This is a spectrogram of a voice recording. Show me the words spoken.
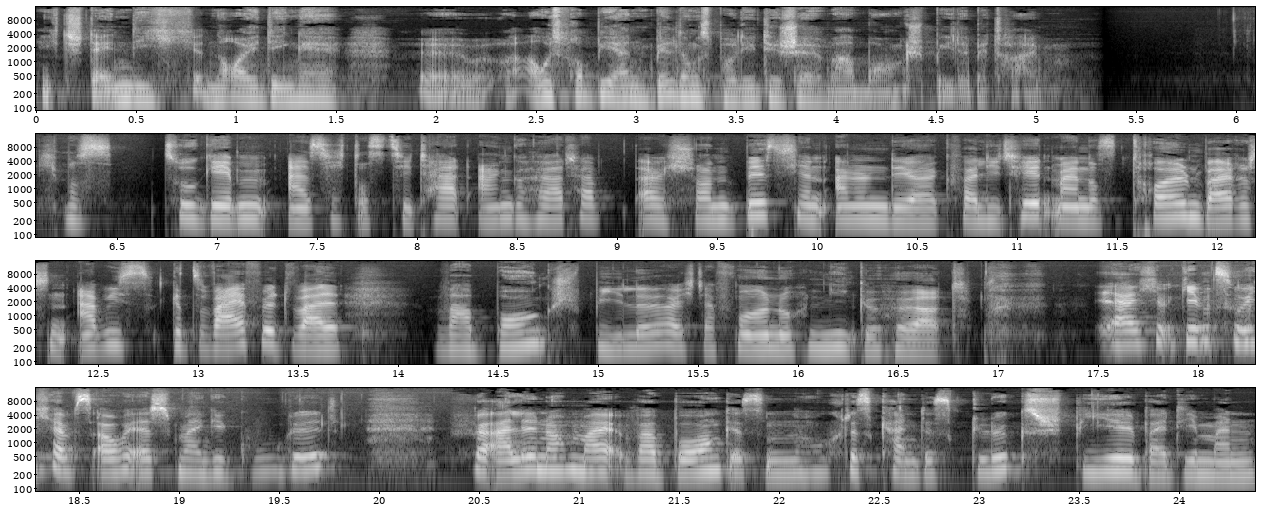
nicht ständig neue Dinge äh, ausprobieren, bildungspolitische Wabonspiele betreiben. Ich muss zugeben, als ich das Zitat angehört habe, habe ich schon ein bisschen an der Qualität meines tollen bayerischen Abis gezweifelt, weil Wabonspiele habe ich davor noch nie gehört. Ja, ich gebe zu, ich habe es auch erst mal gegoogelt. Für alle nochmal, Wabonk ist ein hochriskantes Glücksspiel, bei dem man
